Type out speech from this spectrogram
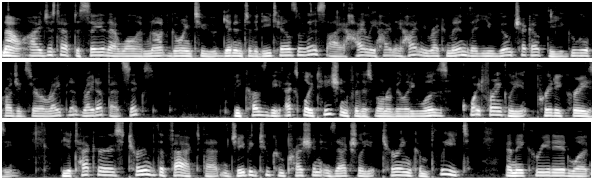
Now, I just have to say that while I'm not going to get into the details of this, I highly, highly, highly recommend that you go check out the Google Project Zero write-up at 6 because the exploitation for this vulnerability was, quite frankly, pretty crazy. The attackers turned the fact that JBIG2 compression is actually Turing complete, and they created what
